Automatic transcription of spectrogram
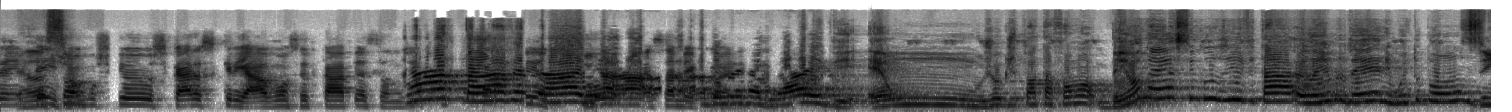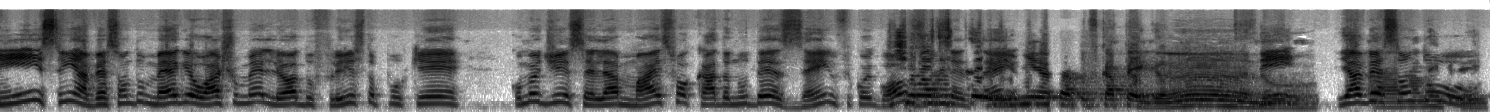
Tem, tem são... jogos que os caras criavam, você ficava pensando. Ah, tá, verdade. A, a, do Mega Drive é um jogo de plataforma bem honesto, inclusive, tá? Eu lembro dele, muito bom. Sim, sim, a versão do Mega eu acho melhor do Flisto, porque, como eu disse, ele é mais focada no desenho, ficou igual ao desenho. Pra tu ficar pegando. Sim, e a versão ah, do.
